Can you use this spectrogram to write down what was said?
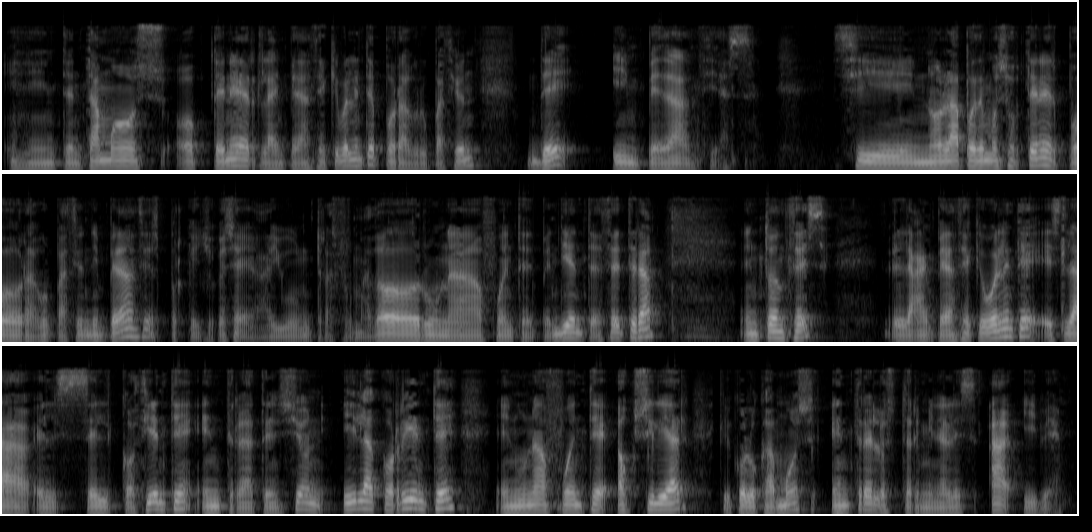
Intentamos obtener la impedancia equivalente por agrupación de impedancias. Si no la podemos obtener por agrupación de impedancias, porque yo que sé, hay un transformador, una fuente dependiente, etc., entonces la impedancia equivalente es, el cociente entre la tensión y la corriente en una fuente auxiliar que colocamos entre los terminales A y B.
